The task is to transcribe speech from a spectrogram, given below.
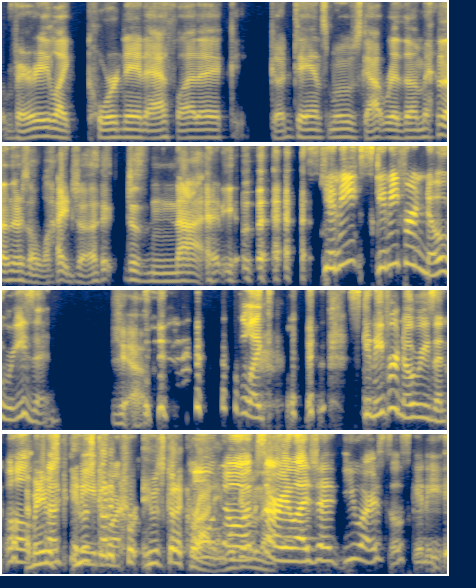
very like coordinated athletic good dance moves got rhythm and then there's Elijah just not any of that skinny, skinny for no reason. yeah Like skinny for no reason. Well, I mean he was he was good at anymore. kar- he was good at karate Oh We'll no, I'm him that. sorry, Elijah. You are so skinny.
